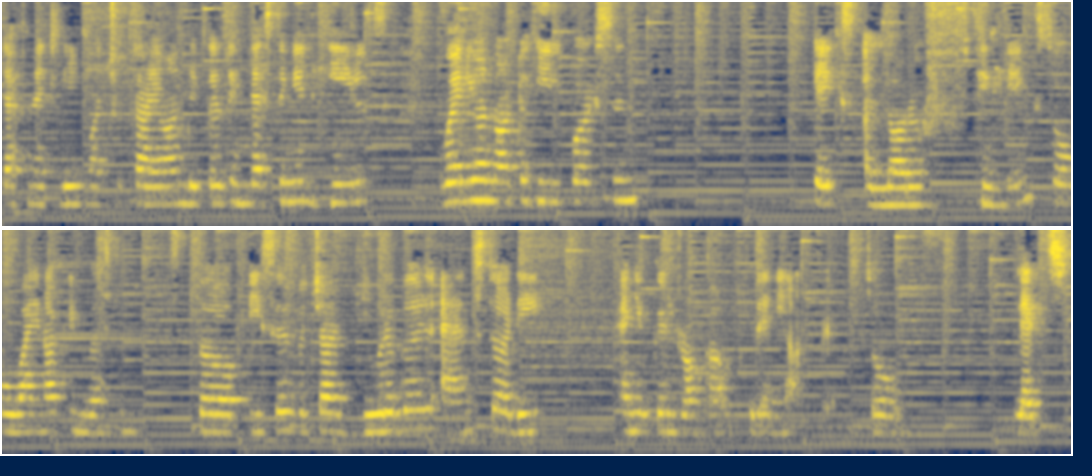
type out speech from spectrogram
definitely want to try on because investing in heels when you're not a heel person takes a lot of thinking so why not invest in the pieces which are durable and sturdy and you can rock out with any outfit. So let's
